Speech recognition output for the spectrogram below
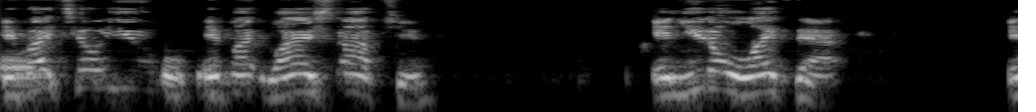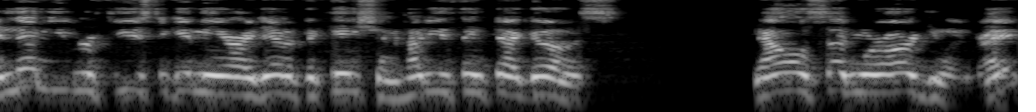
If. I tell you, if I why I stopped you, and you don't like that, and then you refuse to give me your identification, how do you think that goes? Now all of a sudden we're arguing, right?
